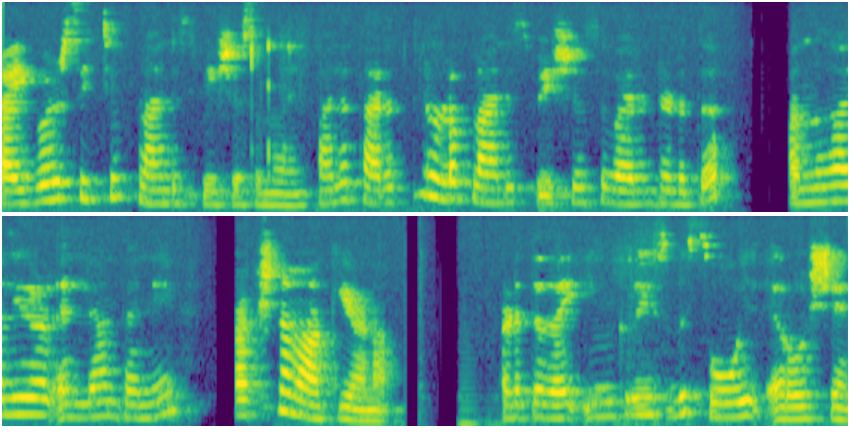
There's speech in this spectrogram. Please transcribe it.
diversity of plant species എന്ന് പറയുന്നത്. പല തരത്തിലുള്ള പ്ലാന്റ് സ്പീഷീസ് വരേണ്ടടുത്ത് കന്നുകാലികൾ എല്ലാം തന്നെ ഭക്ഷണമാക്കിയാണ്. അടുത്തതായി ഇൻക്രീസ്ഡ് സോയിൽ എറോഷൻ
